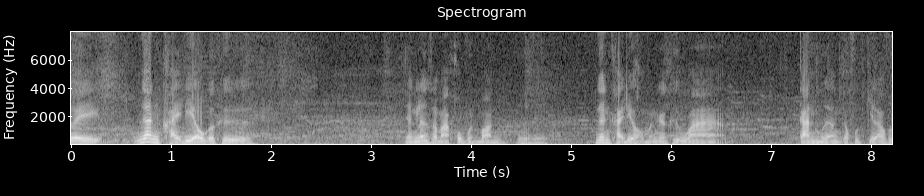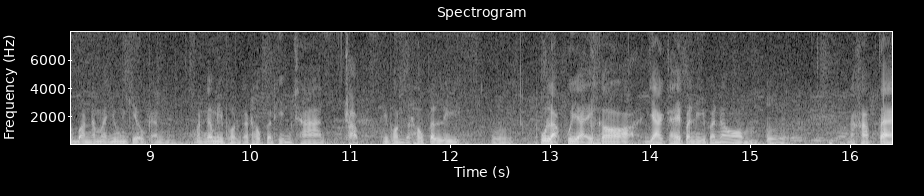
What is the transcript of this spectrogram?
ด้วยเงื่อนไขเดียวก็คือ อย่างเรื่องสมาคมฟุตบอล อือฮึ เงื่อนไขเดียวของมันก็คือว่า การเมืองกับฟุตกีฬาฟุตบอลถ้ามายุ่งเกี่ยวกัน มันก็มีผลกระทบกับทีมชาติ ครับ มีผลกระทบกับลีก อืมผู้หลักผู้ใหญ่ก็อยากจะให้ปณีประนอมอืมนะครับ แต่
